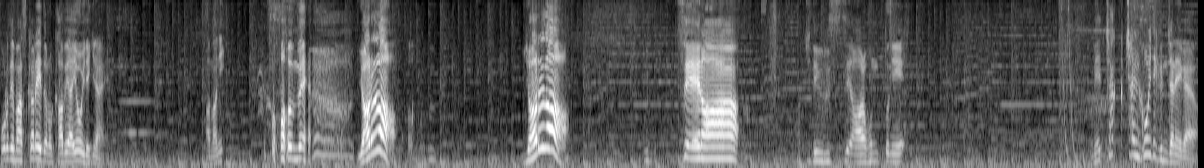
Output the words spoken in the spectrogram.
これでマスカレードの壁は用意できない。あ何？おめやるな！やるな！うっぜえなマジでうるせえ。あれ本当に。めちゃくちゃ動いてくんじゃねえかよ。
